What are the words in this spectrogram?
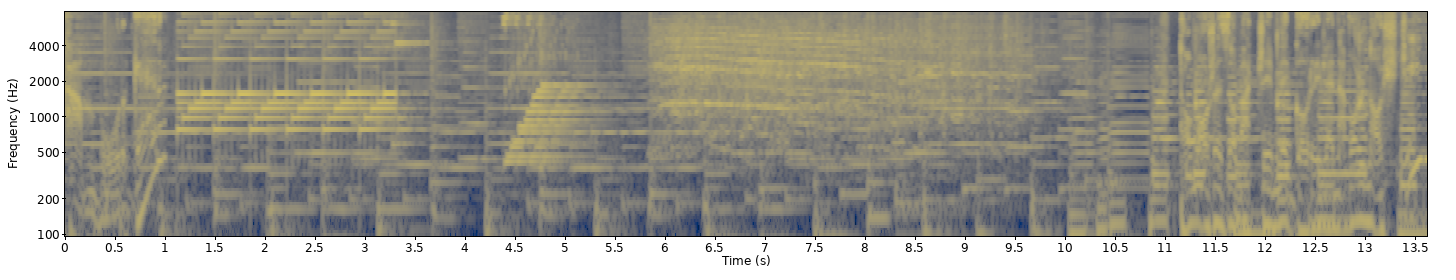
hamburger. To może zobaczymy goryle na wolności?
